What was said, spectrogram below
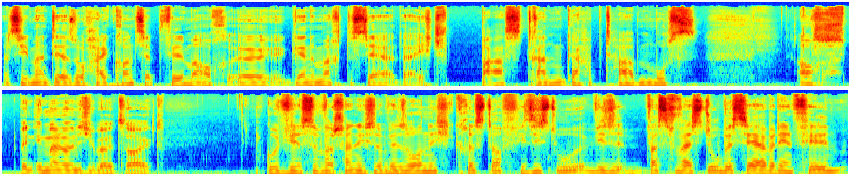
als jemand, der so High-Concept-Filme auch äh, gerne macht, dass der da echt Spaß dran gehabt haben muss. Auch Ich bin immer noch nicht überzeugt. gut, wirst du wahrscheinlich sowieso nicht. Christoph, wie siehst du, wie, was weißt du bisher über den Film?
